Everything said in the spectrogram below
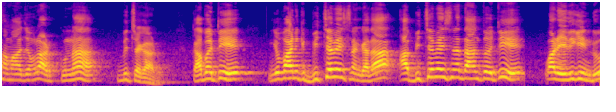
సమాజంలో అడుక్కున్న బిచ్చగాడు. కాబట్టి ఇంక వానికి బిచ్చం వేసినాం కదా ఆ బిచ్చం వేసిన దాంతో వాడు ఎదిగిండు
